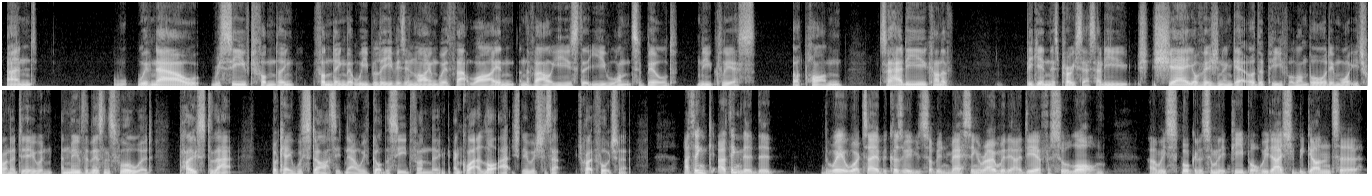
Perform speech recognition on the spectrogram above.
and we've now received funding, funding that we believe is in line with that why and, and the values that you want to build Nucleus upon. So how do you kind of begin this process? How do you sh- share your vision and get other people on board in what you're trying to do and, and move the business forward post that? Okay, we've started now. We've got the seed funding and quite a lot actually, which is quite fortunate. I think I think the the, the way it worked out because we've sort of been messing around with the idea for so long, and we've spoken to so many people, we'd actually begun to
